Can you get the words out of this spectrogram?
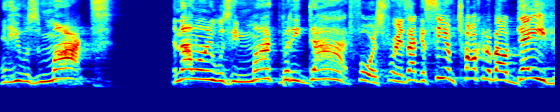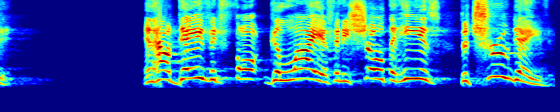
And he was mocked. And not only was he mocked, but he died for his friends. I can see him talking about David and how David fought Goliath, and he showed that he is the true David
